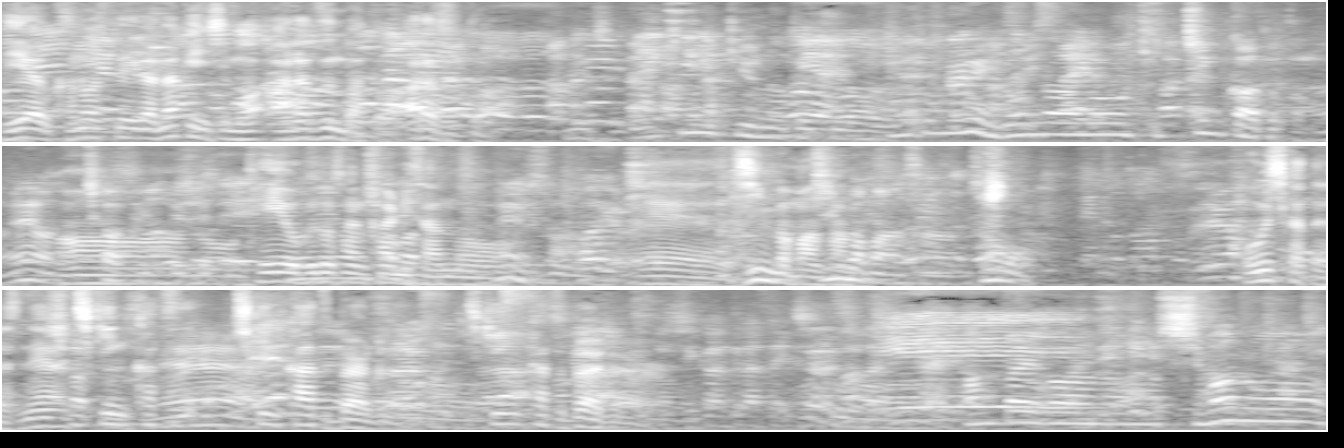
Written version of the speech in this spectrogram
出会う可能性がなきにしもあらずんばとあらずと。緊急の時は本当にねいろんなあのキッチンカーとかがねあの近くに出てて。京葉不動産管理さんのねえージンバマンジさん。ンバマンさん。そう美味しかったですね。チキンカツチキンカツバーガー。チキンカツバーガー。反対側の島の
